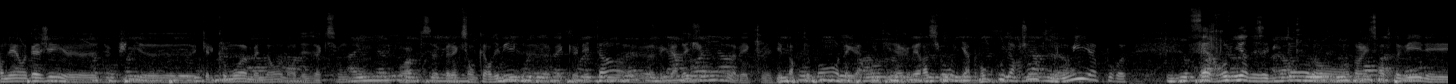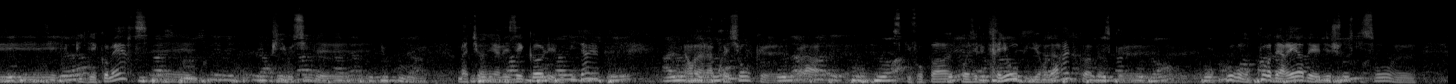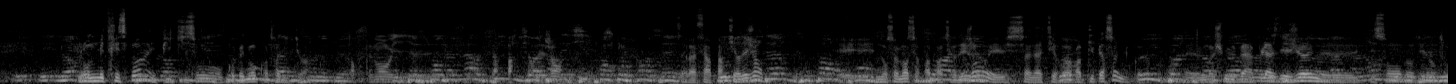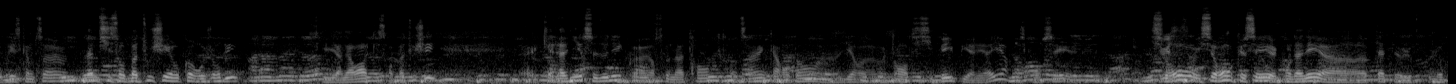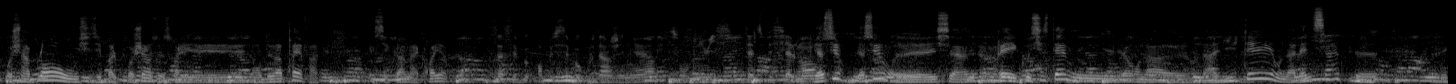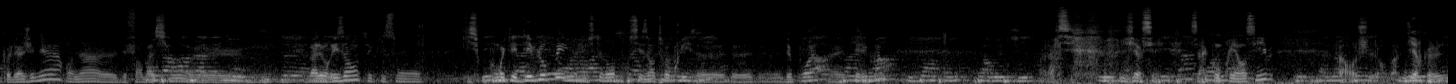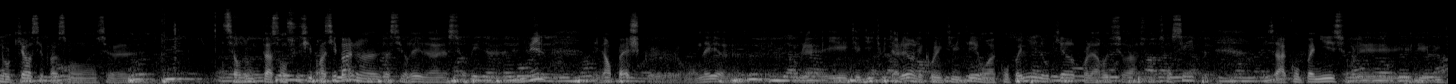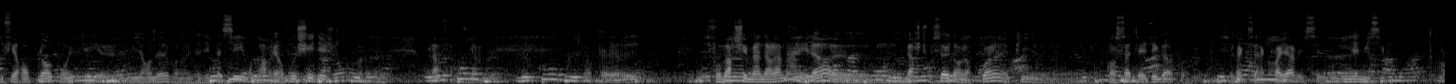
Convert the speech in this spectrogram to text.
On est engagé euh, depuis euh, quelques mois maintenant dans des actions qui s'appellent Action Cœur de Ville, euh, avec l'État, euh, avec la région, avec le département, avec la politique d'agglomération. Il y a beaucoup d'argent qui est mis hein, pour faire revenir des habitants dans, les centres-villes et, puis des commerces, et, puis aussi les- du coup, maintenir les écoles et l'hôpital. On a l'impression que voilà, parce qu'il ne faut pas poser le crayon puis on arrête quoi, parce que euh, on court, on court derrière des, des choses qui sont que l'on ne maîtrise pas et puis qui sont complètement contradictoires. Forcément, oui, euh, ça va faire partir les gens d'ici. Ça va faire partir des gens. Et non seulement ça fera partir des gens, et ça n'attirera plus personne. quoi. Euh, moi, je me mets à la place des jeunes euh, qui sont dans une entreprise comme ça, même s'ils ne sont pas touchés encore aujourd'hui, parce qu'il y en aura qui ne seront pas touchés. Euh, quel avenir se donner quoi, lorsqu'on a 30, 35, 40 ans euh, dire, euh, Autant anticiper et puis aller ailleurs, parce qu'on sait. Ils sauront, que c'est condamné à peut-être le, prochain plan, ou si c'est pas le prochain, ce sera les, dans deux après. Et c'est quand même incroyable. ça, c'est en plus, c'est beaucoup d'ingénieurs qui sont venus ici, peut-être Bien sûr, bien sûr. euh, c'est un vrai écosystème. On a, l'IUT, on a l'ENSAT, euh, l'école d'ingénieurs, on a euh, des formations valorisantes qui, ont été développées justement pour ces entreprises de, de- de pointe, télécom. C'est incompréhensible. Alors, je- on va me dire que Nokia, c'est pas son, sans doute pas son souci principal hein, d'assurer la, survie d'une ville, mais n'empêche qu'on est, comme il a été dit tout à l'heure, les collectivités ont accompagné Nokia pour la restauration de son site, les a accompagnés sur les, différents plans qui ont été euh, mis en œuvre les années passées, on a réembauché des gens. euh, euh, il faut marcher main dans la main, et là, ils marchent tout seuls dans leur coin, et puis on constate les dégâts. C'est vrai que c'est incroyable et c'est inadmissible.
